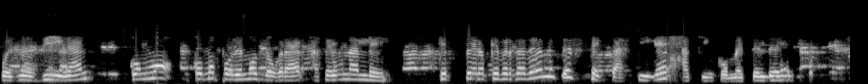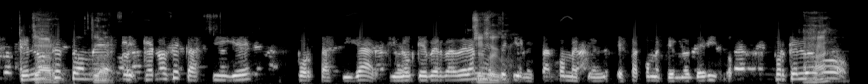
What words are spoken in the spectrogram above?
pues nos digan cómo, cómo podemos lograr hacer una ley que pero que verdaderamente se castigue a quien comete el delito. Que no se tome que, no se castigue por castigar sino que verdaderamente quien está cometiendo está cometiendo el delito. Porque luego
